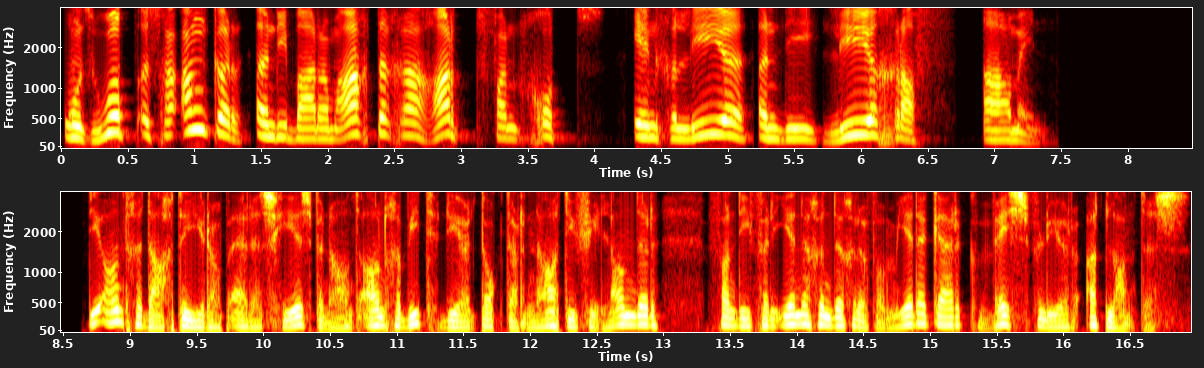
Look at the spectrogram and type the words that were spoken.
Ons hoop is geanker in die barmhartige hart van God en geleë in die leë graf. Amen. Die aandgedagte hier op RSG is vanaand aangebied deur Dr Natie Philander van die Verenigde Gereformeerde Kerk Wesvleur Atlantis.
